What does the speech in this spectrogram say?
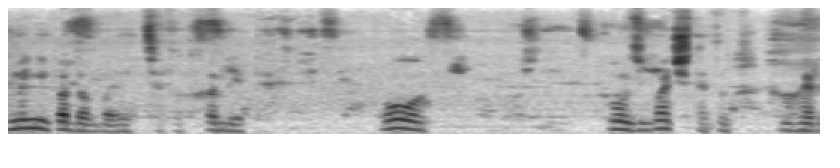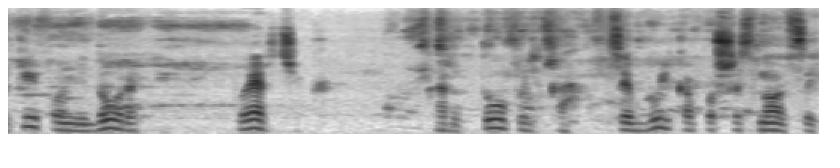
Мені подобається тут ходити. О, ось бачите, тут огірки, помідори, перчик, картопелька, цибулька по 16.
